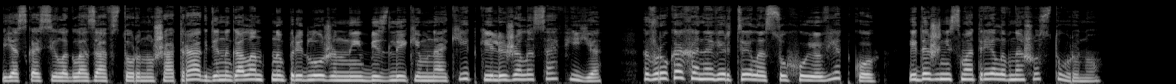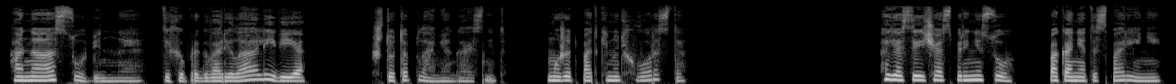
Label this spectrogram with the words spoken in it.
Я скосила глаза в сторону шатра, где на галантно предложенной безликим накидке лежала София. В руках она вертела сухую ветку и даже не смотрела в нашу сторону. «Она особенная», — тихо проговорила Оливия. «Что-то пламя гаснет. Может, подкинуть хвороста?» «Я сейчас принесу, пока нет испарений», —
